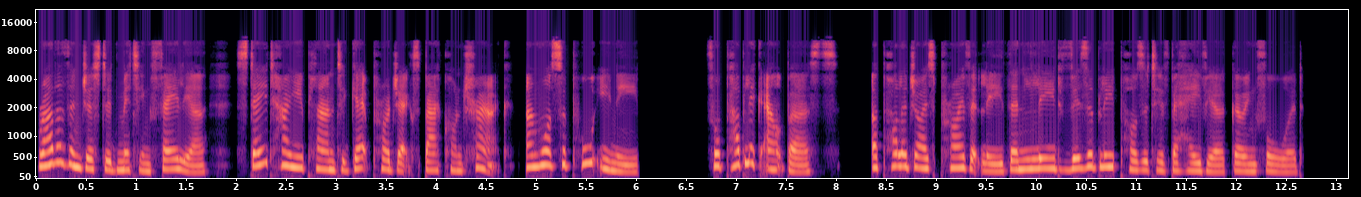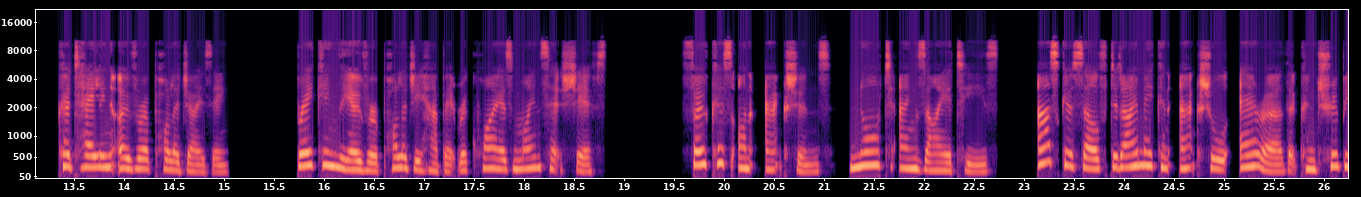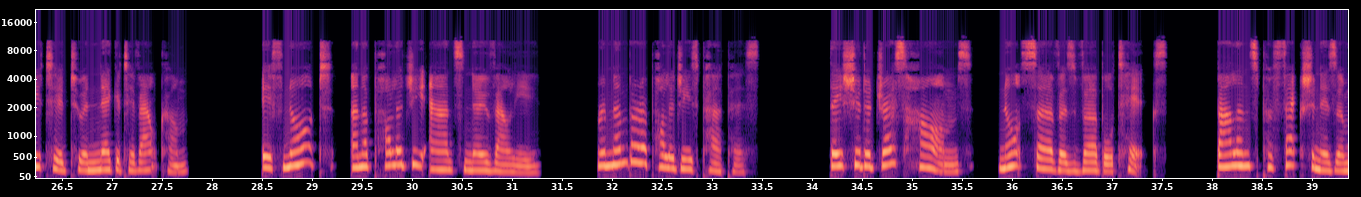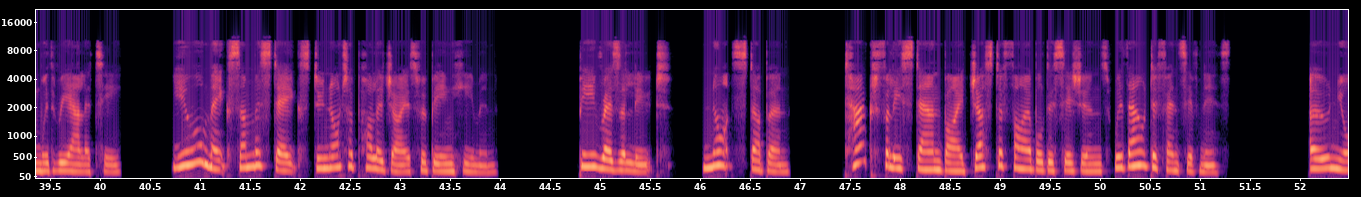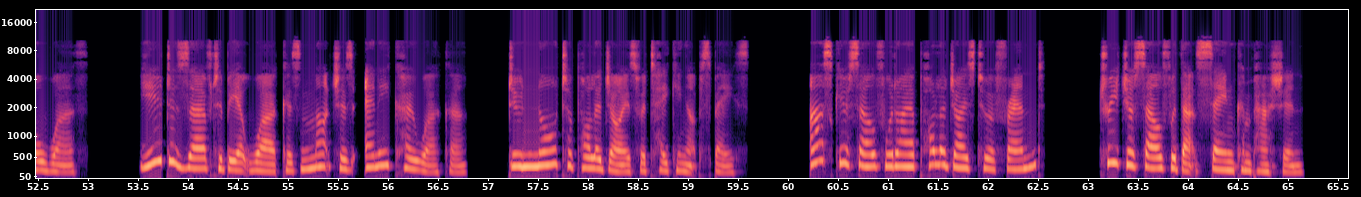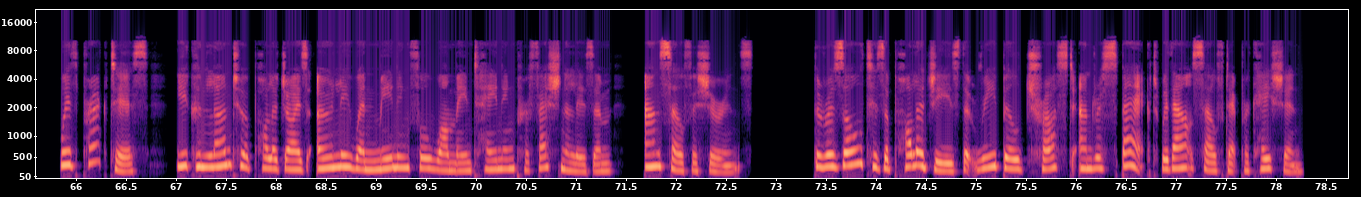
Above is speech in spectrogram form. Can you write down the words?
Rather than just admitting failure, state how you plan to get projects back on track and what support you need. For public outbursts, apologize privately, then lead visibly positive behavior going forward. Curtailing over apologizing. Breaking the over apology habit requires mindset shifts. Focus on actions, not anxieties. Ask yourself Did I make an actual error that contributed to a negative outcome? If not, an apology adds no value. Remember apologies' purpose. They should address harms, not serve as verbal tics. Balance perfectionism with reality. You will make some mistakes, do not apologize for being human. Be resolute, not stubborn. Tactfully stand by justifiable decisions without defensiveness. Own your worth. You deserve to be at work as much as any co worker. Do not apologize for taking up space. Ask yourself Would I apologize to a friend? Treat yourself with that same compassion. With practice, you can learn to apologize only when meaningful while maintaining professionalism and self assurance. The result is apologies that rebuild trust and respect without self deprecation.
